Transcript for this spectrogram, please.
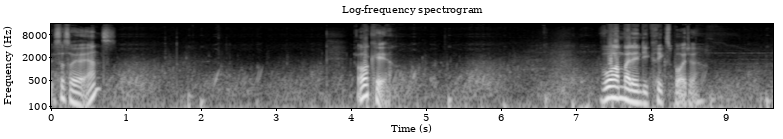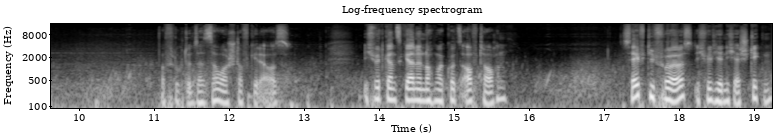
Ist das euer Ernst? Okay. Wo haben wir denn die Kriegsbeute? Verflucht, unser Sauerstoff geht aus. Ich würde ganz gerne noch mal kurz auftauchen. Safety first. Ich will hier nicht ersticken.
